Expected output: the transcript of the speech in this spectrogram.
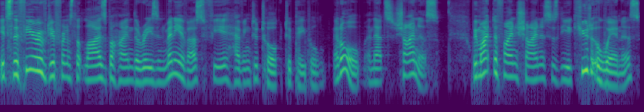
It's the fear of difference that lies behind the reason many of us fear having to talk to people at all, and that's shyness. We might define shyness as the acute awareness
